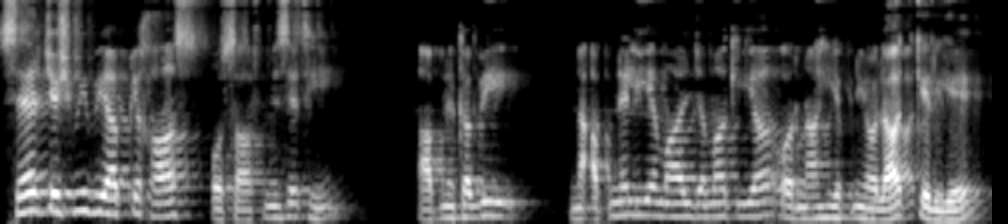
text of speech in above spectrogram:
सैर चश्मी भी आपके ख़ास औसाफ में से थी। आपने कभी न अपने लिए माल जमा किया और ना ही अपनी औलाद के लिए।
